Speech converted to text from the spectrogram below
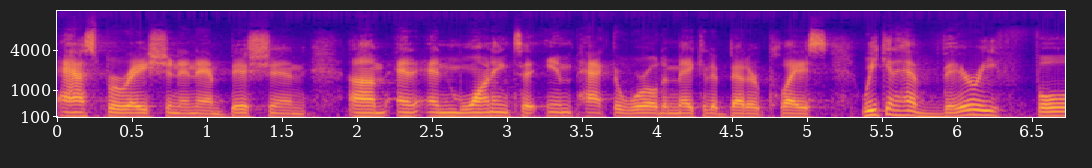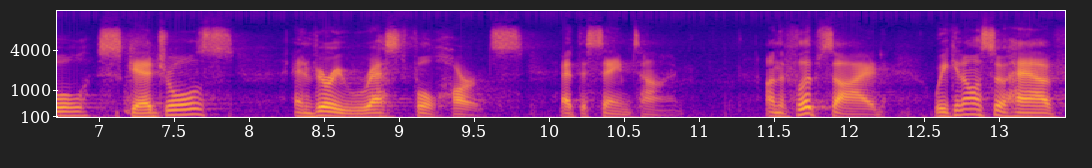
aspiration and ambition um, and, and wanting to impact the world and make it a better place. We can have very full schedules and very restful hearts at the same time. On the flip side, we can also have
